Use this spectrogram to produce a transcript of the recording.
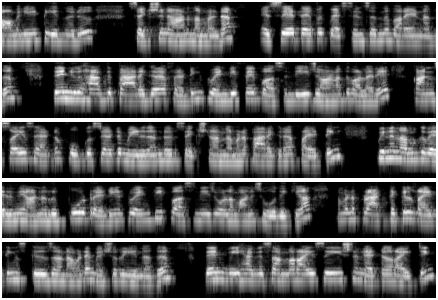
ഡോമിനേറ്റ് ചെയ്യുന്ന ഒരു സെക്ഷൻ ആണ് നമ്മളുടെ എസ് എ ടൈപ്പ് ക്വസ്റ്റ്യൻസ് എന്ന് പറയുന്നത്. Then you have the paragraph writing twenty five percentage ആണ്. അത് വളരെ കൺസൈസ് ആയിട്ടും ഫോക്കസ്ഡ് ആയിട്ടും എഴുതേണ്ട ഒരു സെക്ഷൻ ആണ് നമ്മുടെ പാരഗ്രാഫ് റൈറ്റിംഗ് പിന്നെ നമുക്ക് വരുന്നതാണ് റിപ്പോർട്ട് റൈറ്റിംഗ് ട്വന്റി പെർസെന്റേജോളമാണ് ചോദിക്കുക. നമ്മുടെ പ്രാക്ടിക്കൽ റൈറ്റിംഗ് സ്കിൽസ് ആണ് അവിടെ മെഷർ ചെയ്യുന്നത്. Then we have a summarisation letter writing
